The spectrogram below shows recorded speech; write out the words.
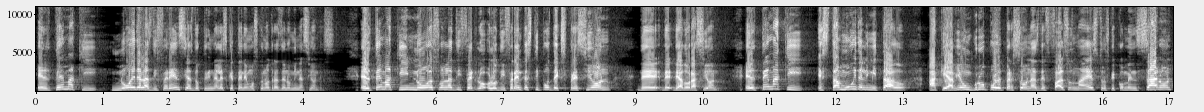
El tema aquí no era las diferencias doctrinales que tenemos con otras denominaciones. El tema aquí no son los diferentes tipos de expresión de adoración. El tema aquí está muy delimitado a que había un grupo de personas, de falsos maestros, que comenzaron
